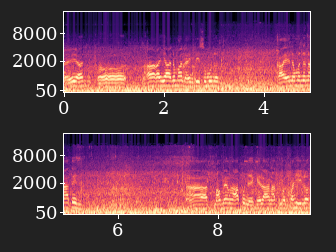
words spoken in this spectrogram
Ayan, uh, nakakaya naman na hindi sumunod. Kaya naman na natin. At mamayang hapon eh, kailangan natin magpahilot.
